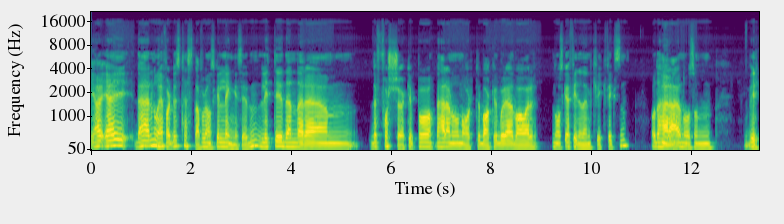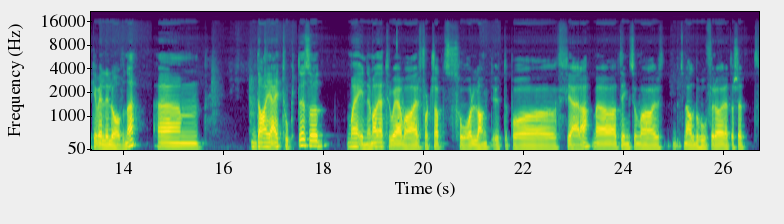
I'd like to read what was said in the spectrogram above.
Ja, jeg, det er noe jeg faktisk testa for ganske lenge siden. Litt i den derre um, Det forsøket på Det her er noen år tilbake hvor jeg var Nå skal jeg finne den quick-fixen. Og det her Mm. er jo noe som virker veldig lovende. Um, da jeg tok det, så må jeg innrømme at jeg tror jeg var fortsatt så langt ute på fjæra med ting som, var, som jeg hadde behov for å rett og slett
